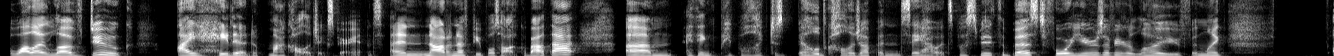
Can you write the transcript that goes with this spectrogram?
while I love Duke, I hated my college experience, and not enough people talk about that. Um, I think people like just build college up and say how it's supposed to be like the best four years of your life, and like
